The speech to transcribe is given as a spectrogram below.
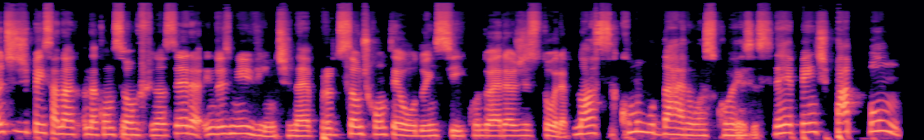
antes de pensar na, na condição financeira, em 2020, né, produção de conteúdo em si, quando eu era gestora, nossa, como mudar mudaram as coisas. De repente, papum,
